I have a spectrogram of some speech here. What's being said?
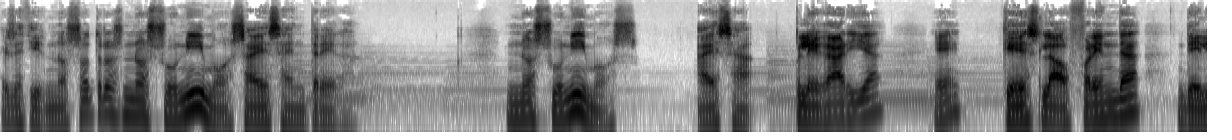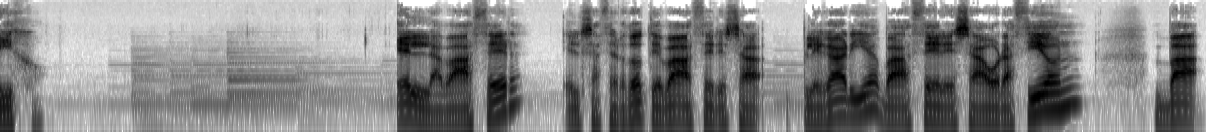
Es decir, nosotros nos unimos a esa entrega, nos unimos a esa plegaria ¿eh? que es la ofrenda del Hijo. Él la va a hacer, el sacerdote va a hacer esa plegaria, va a hacer esa oración, va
